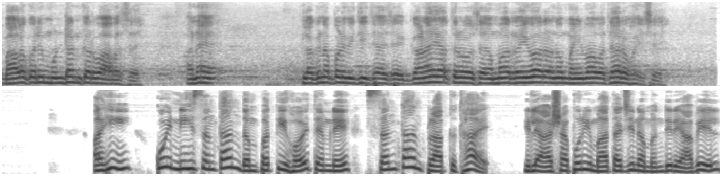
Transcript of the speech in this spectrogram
બાળકોને મુંડન કરવા આવે છે. અને લગ્ન પણ વિધિ થાય છે. ઘણા યાત્રાઓ છે. અમારા રવિવારનો મહિમા વધારે હોય છે. અહીં કોઈ નિઃસંતાન દંપતી હોય તેમને સંતાન પ્રાપ્ત થાય. એટલે આશાપુરી માતાજીના મંદિરે આવેલ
